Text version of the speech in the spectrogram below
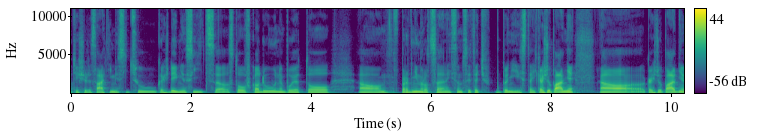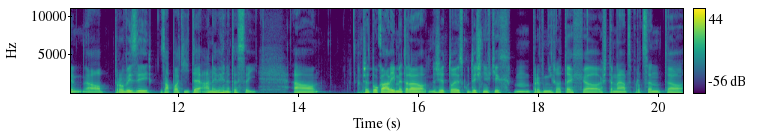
těch 60 měsíců, každý měsíc z toho vkladu, nebo je to v prvním roce, nejsem si teď úplně jistý. Každopádně, každopádně provizi zaplatíte a nevyhnete se jí. Předpokládejme teda, že to je skutečně v těch prvních letech 14%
